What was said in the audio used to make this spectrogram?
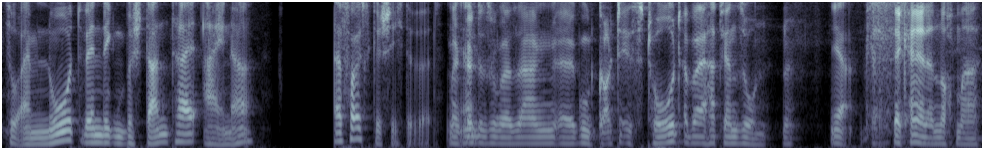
zu einem notwendigen Bestandteil einer Erfolgsgeschichte wird. Man ja? könnte sogar sagen, äh, gut, Gott ist tot, aber er hat ja einen Sohn. Ne? ja. Der kann ja dann nochmal.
